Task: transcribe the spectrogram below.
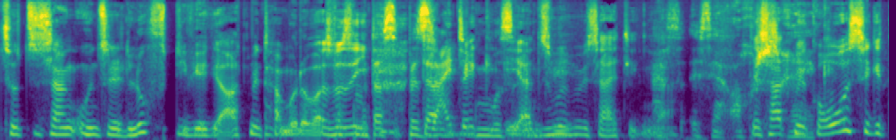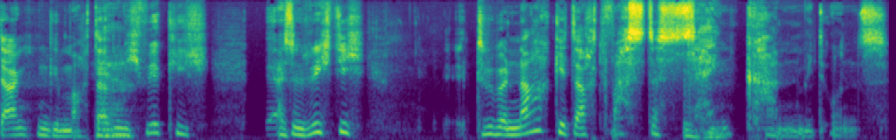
sozusagen unsere Luft, die wir geatmet haben oder was Dass weiß ich, das da beseitigen muss Ja, das muss man beseitigen. Ja. Das ist ja auch Das hat mir schräg. große Gedanken gemacht. Da Ja. habe ich wirklich, also richtig drüber nachgedacht, was das Mhm. sein kann mit uns.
